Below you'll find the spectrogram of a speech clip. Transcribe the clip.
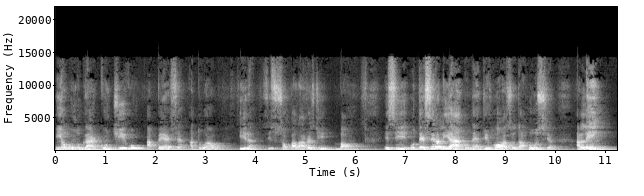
em algum lugar contíguo à Pérsia atual Irã. Isso são palavras de Baum. Esse, o terceiro aliado né, de Rosa, ou da Rússia, além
